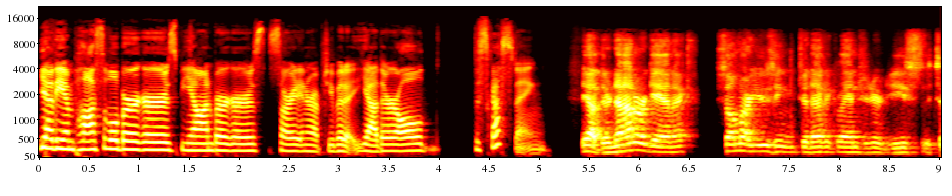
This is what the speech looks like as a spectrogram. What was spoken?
yeah, the Impossible Burgers, Beyond Burgers. Sorry to interrupt you, but uh, yeah, they're all disgusting. Yeah, they're not organic. Some are using genetically engineered yeast.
